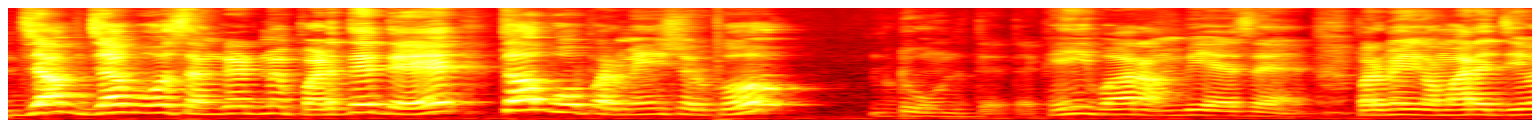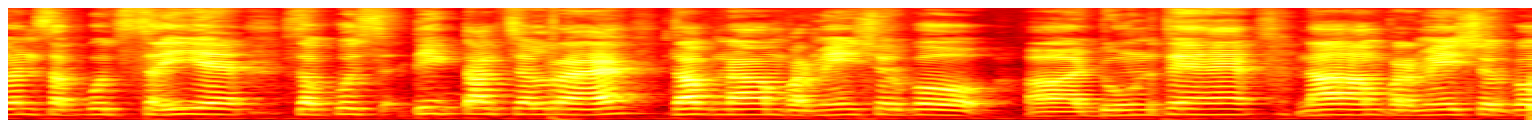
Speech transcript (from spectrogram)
जब जब वो संकट में पढ़ते थे, तब वो परमेश्वर को ढूंढते थे। कई बार हम भी ऐसे हैं। परमेश्वर हमारे जीवन सब कुछ सही है, सब कुछ ठीक ठाक चल रहा है, तब ना हम परमेश्वर को ढूंढते हैं। ना हम परमेश्वर को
